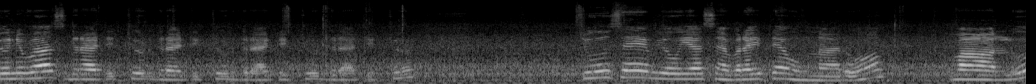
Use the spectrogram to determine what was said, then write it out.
Universe gratitude gratitude gratitude gratitude చూసే వ్యూయర్స్ ఎవరైతే ఉన్నారో వాళ్ళు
